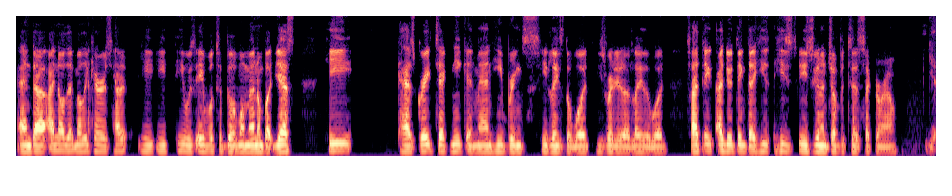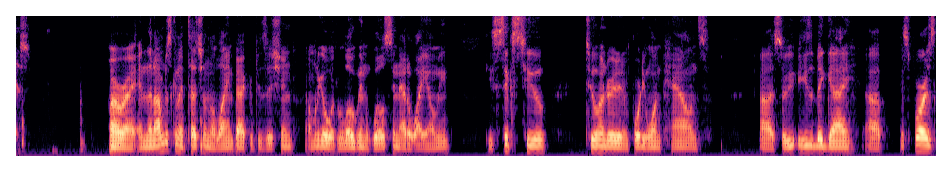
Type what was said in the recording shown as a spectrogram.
and uh, I know that Malik Harris had he he he was able to build momentum, but yes, he has great technique and man, he brings he lays the wood. He's ready to lay the wood. So I think I do think that he he's he's going to jump into the second round. Yes. All right, and then I'm just going to touch on the linebacker position. I'm going to go with Logan Wilson out of Wyoming. He's 6'2", 241 pounds. Uh, so he's a big guy. Uh, as far as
